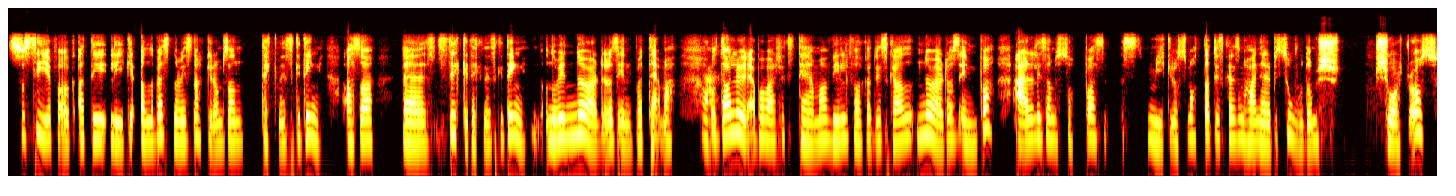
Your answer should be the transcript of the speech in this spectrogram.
så sier folk at de liker aller best når vi snakker om sånn tekniske ting. Altså eh, strikketekniske ting. Når vi nerder oss inn på et tema. Ja. Og da lurer jeg på hva slags tema vil folk at vi skal nerde oss inn på? Er det liksom såpass mikrosmått at vi skal liksom ha en hel episode om sh short rows?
